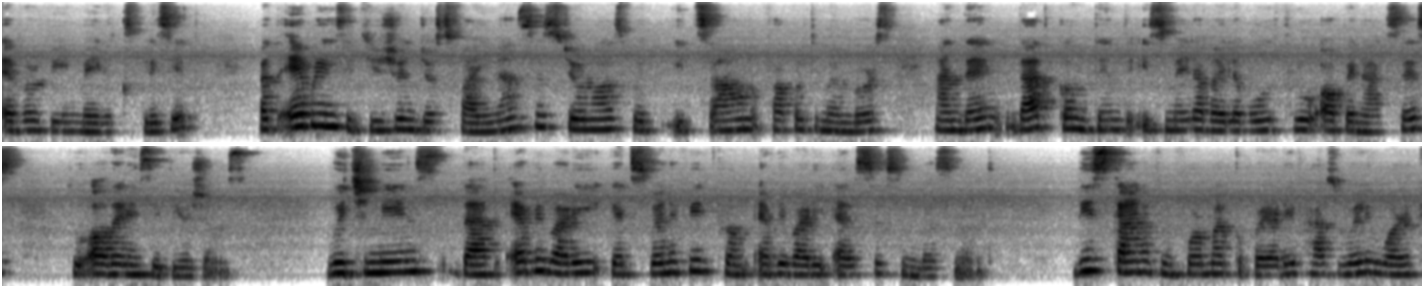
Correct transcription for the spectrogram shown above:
ever been made explicit, but every institution just finances journals with its own faculty members and then that content is made available through open access to other institutions, which means that everybody gets benefit from everybody else's investment. This kind of informal cooperative has really worked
